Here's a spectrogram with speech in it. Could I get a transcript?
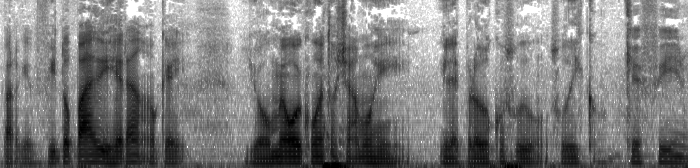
para que Fito Páez dijera, ok, yo me voy con estos chamos y, y les produzco su, su disco. Qué fino.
